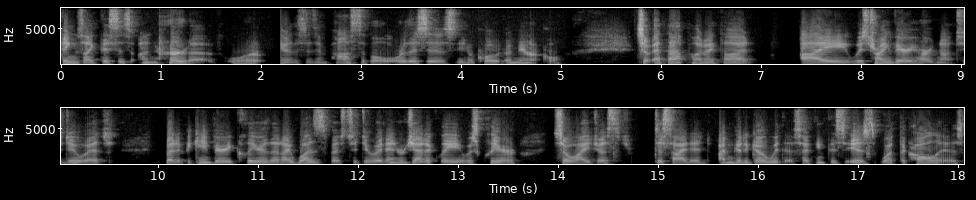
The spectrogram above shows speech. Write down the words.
things like, this is unheard of, or, you know, this is impossible, or this is, you know, quote, a miracle. So at that point, I thought I was trying very hard not to do it, but it became very clear that I was supposed to do it energetically. It was clear. So I just decided I'm going to go with this. I think this is what the call is.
